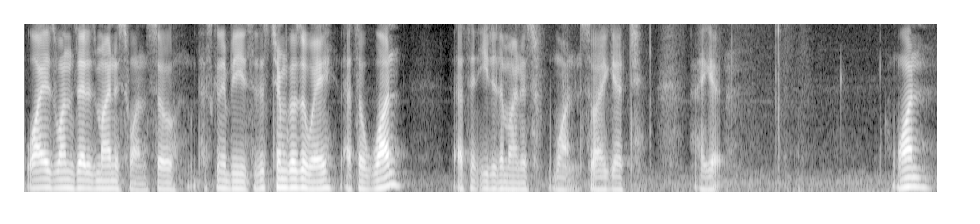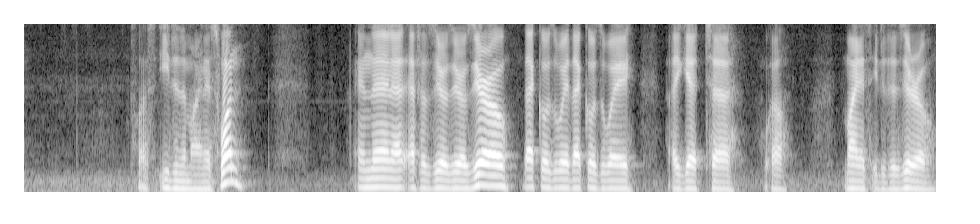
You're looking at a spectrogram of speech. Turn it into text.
y is 1, z is minus 1. So that's going to be, so this term goes away. That's a 1, That's an e to the minus 1. So I get, I get 1 plus e to the minus 1. And then at f of 0, 0, 0, that goes away, that goes away. I get, uh, well, minus e to the 0,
